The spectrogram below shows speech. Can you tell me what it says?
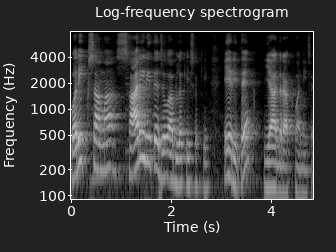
પરીક્ષામાં સારી રીતે જવાબ લખી શકીએ. એ રીતે યાદ રાખવાની છે.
